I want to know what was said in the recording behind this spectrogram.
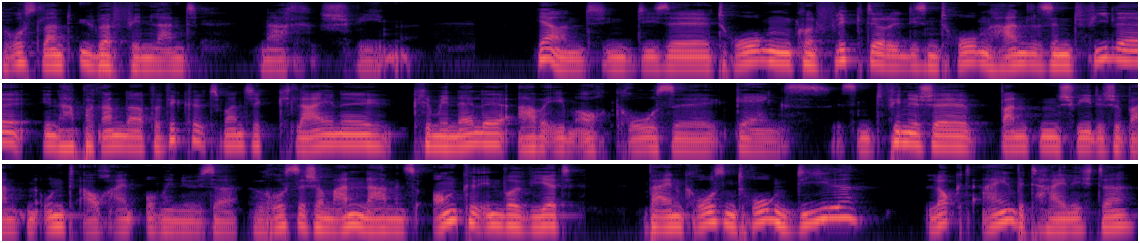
Russland über Finnland nach Schweden. Ja, und in diese Drogenkonflikte oder in diesen Drogenhandel sind viele in Haparanda verwickelt, manche kleine Kriminelle, aber eben auch große Gangs. Es sind finnische Banden, schwedische Banden und auch ein ominöser russischer Mann namens Onkel involviert. Bei einem großen Drogendeal lockt ein Beteiligter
